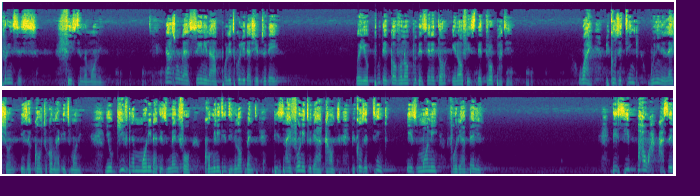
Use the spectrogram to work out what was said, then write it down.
princes feast in the morning. That's what we are seeing in our political leadership today. When you put the governor, put the senator in office, they throw party. Why? Because they think winning election is a call to come and eat money. You give them money that is meant for community development. They siphon it to their account because they think it's money for their belly. They see power as a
